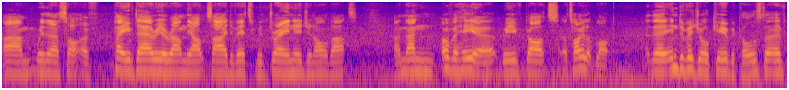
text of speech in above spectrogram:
um, with a sort of paved area around the outside of it with drainage and all that. And then over here we've got a toilet block. The individual cubicles that have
